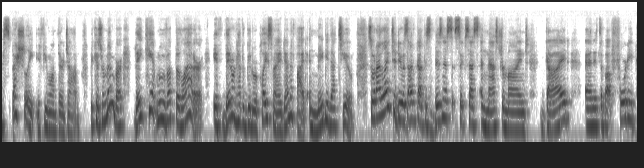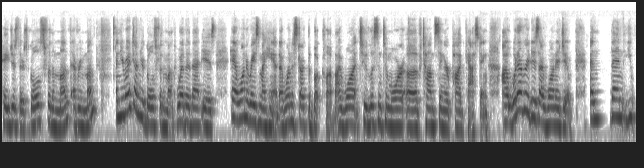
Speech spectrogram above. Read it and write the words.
especially if you want their job. Because remember, they can't move up the ladder if they don't have a good replacement identified. And maybe that's you. So, what I like to do is I've got this business success and mastermind guide, and it's about 40 pages. There's goals for the month every month. And you write down your goals for the month, whether that is, hey, I want to raise my hand. I want to start the book club. I want to listen to more of Tom Singer podcasting, uh, whatever it is I want to do. And then you,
